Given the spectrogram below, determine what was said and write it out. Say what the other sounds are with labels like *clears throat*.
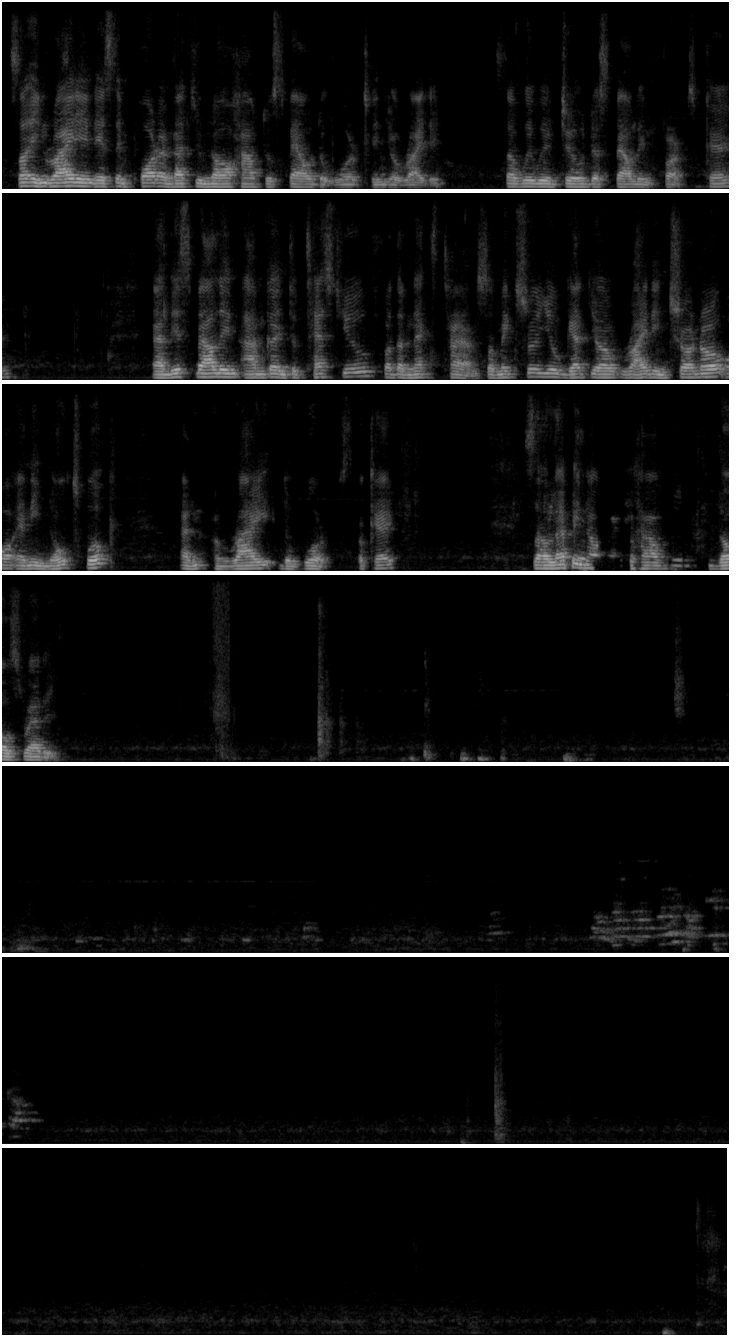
So in writing, it's important that you know how to spell the word in your writing. So we will do the spelling first, okay? And this spelling, I'm going to test you for the next time. So make sure you get your writing journal or any notebook and write the words, okay? So let me know when you have those ready.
